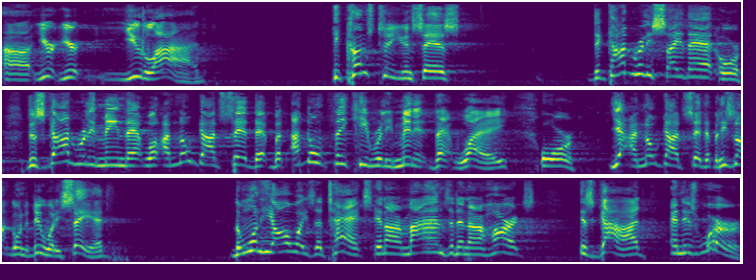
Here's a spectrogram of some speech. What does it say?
uh, you're, you're, You lied. He comes to you and says, Did God really say that? Or does God really mean that? Well, I know God said that, but I don't think He really meant it that way. Or, yeah, I know God said that, but He's not going to do what He said. The one he always attacks in our minds and in our hearts is God and his word.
